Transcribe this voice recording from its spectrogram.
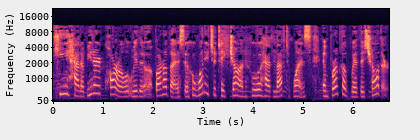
He had a bitter quarrel with uh, Barnabas, who wanted to take John, who had left once, and broke up with each other.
